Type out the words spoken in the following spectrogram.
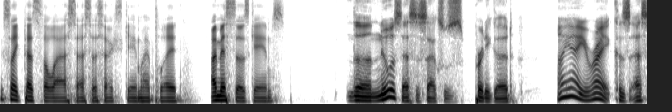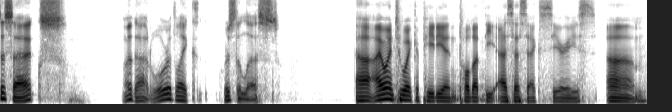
Looks like that's the last SSX game I played. I missed those games. The newest SSX was pretty good. Oh yeah, you're right. Because SSX. Oh god, what were like? Where's the list? Uh, I went to Wikipedia and pulled up the SSX series. Um,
